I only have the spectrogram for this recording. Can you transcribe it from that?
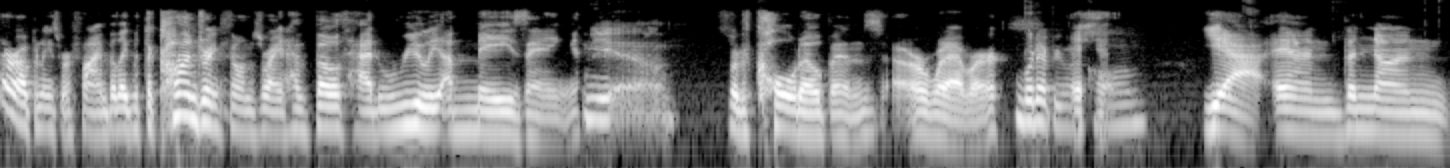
their openings were fine, but like with the Conjuring films, right, have both had really amazing Yeah, sort of cold opens or whatever. whatever you want to call them. Yeah, and the nun,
